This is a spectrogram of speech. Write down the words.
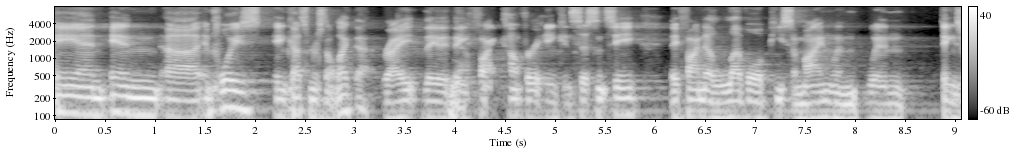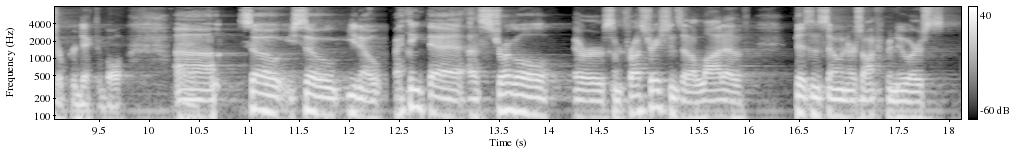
and and uh, employees and customers don't like that right they, they find comfort in consistency they find a level of peace of mind when when things are predictable. Uh, so, so you know, I think that a struggle or some frustrations that a lot of business owners, entrepreneurs,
